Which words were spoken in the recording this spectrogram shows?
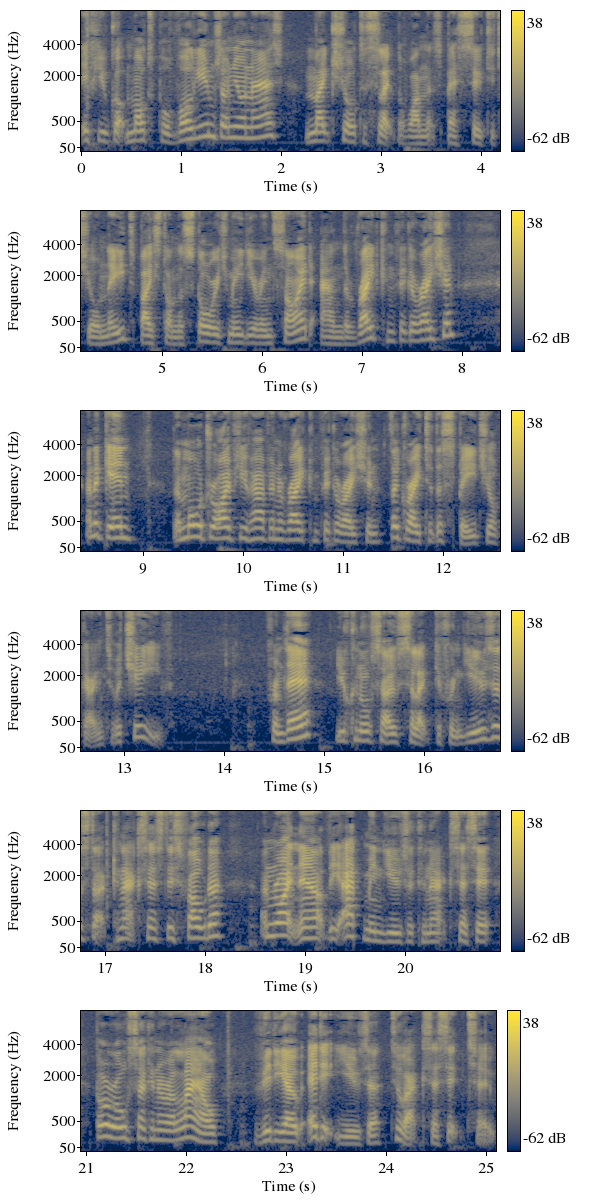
If you've got multiple volumes on your NAS, make sure to select the one that's best suited to your needs based on the storage media inside and the RAID configuration. And again, the more drives you have in a RAID configuration, the greater the speed you're going to achieve. From there, you can also select different users that can access this folder. And right now, the admin user can access it, but we're also going to allow video edit user to access it too.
